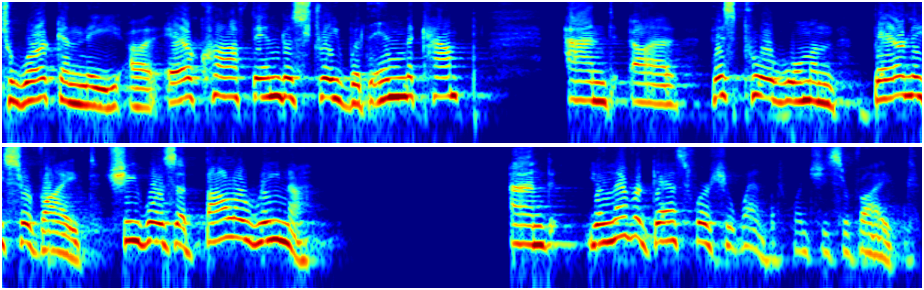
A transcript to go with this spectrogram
to work in the uh, aircraft industry within the camp. And uh, this poor woman barely survived. She was a ballerina and you'll never guess where she went when she survived.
